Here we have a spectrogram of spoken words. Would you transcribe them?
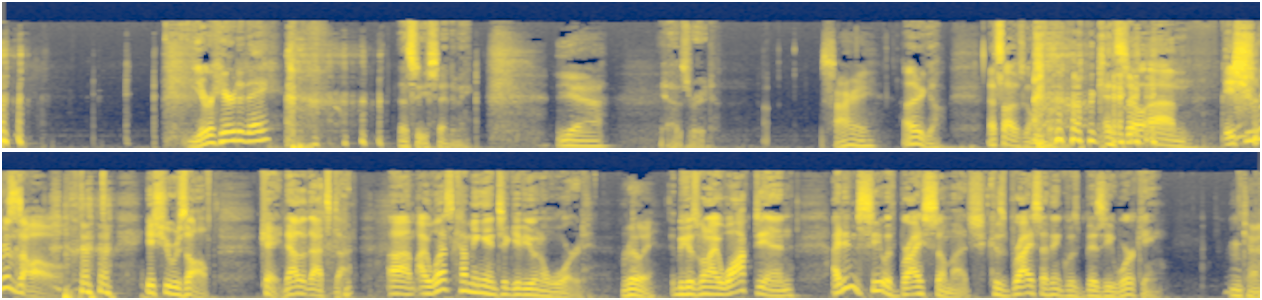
You're here today. That's what you said to me. Yeah. Yeah, it was rude. Sorry. Oh, there you go. That's all I was going for. And so, um, Issue resolved. issue resolved. Okay, now that that's done, um, I was coming in to give you an award Really? because when I walked in, I didn't see it with Bryce so much because Bryce, I think, was busy working. Okay.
